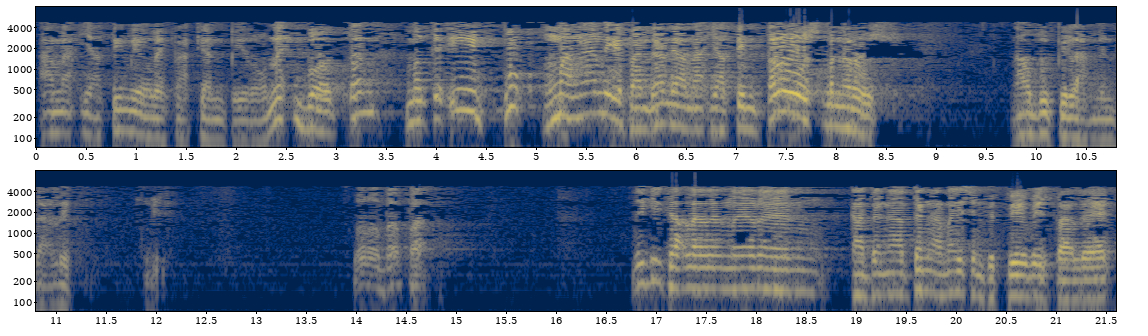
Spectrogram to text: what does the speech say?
anak yatim oleh bagian piro nek mboten mengke ibu mangane bandane anak yatim terus menerus naudzubillah min dalik Kalau bapak Niki gak leren-leren. Kadang-kadang anak sing gede wis balik.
